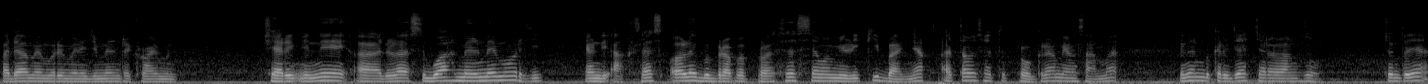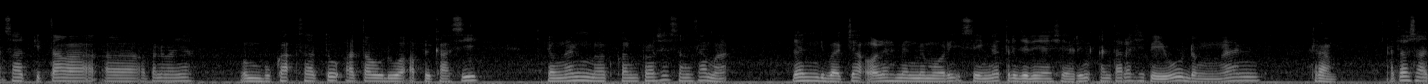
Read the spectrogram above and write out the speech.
pada memory management requirement. Sharing ini uh, adalah sebuah main memory yang diakses oleh beberapa proses yang memiliki banyak atau satu program yang sama dengan bekerja secara langsung. Contohnya saat kita uh, apa namanya membuka satu atau dua aplikasi dengan melakukan proses yang sama dan dibaca oleh main memory sehingga terjadinya sharing antara CPU dengan RAM atau saat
